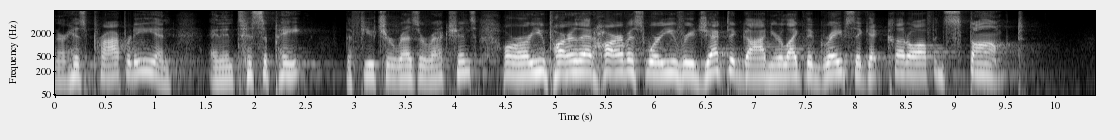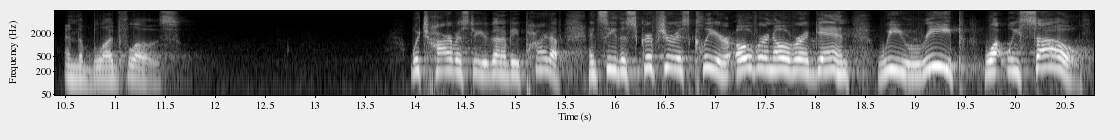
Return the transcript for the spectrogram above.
and are His property and, and anticipate the future resurrections? Or are you part of that harvest where you've rejected God and you're like the grapes that get cut off and stomped and the blood flows? Which harvest are you going to be part of? And see, the scripture is clear over and over again. We reap what we sow.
